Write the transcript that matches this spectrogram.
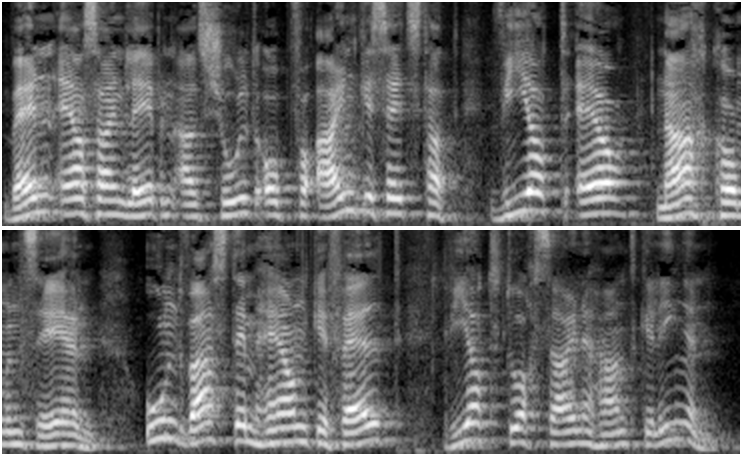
wenn er sein Leben als Schuldopfer eingesetzt hat, wird er Nachkommen sehen. Und was dem Herrn gefällt, wird durch seine Hand gelingen.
